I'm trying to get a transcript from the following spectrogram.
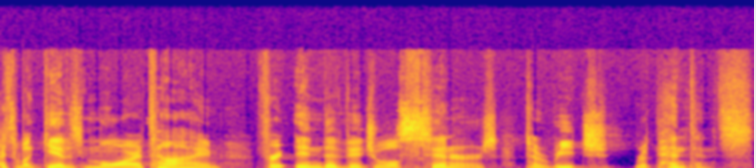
is what gives more time for individual sinners to reach repentance.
